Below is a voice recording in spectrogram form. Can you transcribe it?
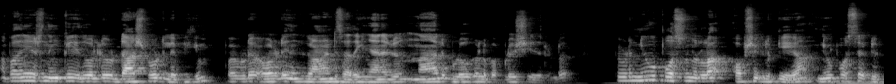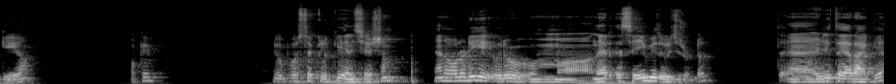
അപ്പോൾ അതിനുശേഷം നിങ്ങൾക്ക് ഇതുപോലൊരു ഡാഷ്ബോർഡ് ലഭിക്കും. അപ്പോൾ ഇവിടെ ഓൾറെഡി നിങ്ങൾക്ക് കാണാനായിട്ട് സാധിക്കും. ഞാനൊരു നാല് ബ്ലോഗുകൾ പബ്ലിഷ് ചെയ്തിട്ടുണ്ട്. അപ്പോൾ ഇവിടെ ന്യൂ പോസ്റ്റ് എന്നുള്ള ഓപ്ഷൻ ക്ലിക്ക് ചെയ്യുക. ന്യൂ പോസ്റ്റ് ക്ലിക്ക് ചെയ്യുക. ഓക്കെ ന്യൂ പോസ്റ്റ് ക്ലിക്ക് ചെയ്തതിന് ശേഷം ഞാൻ ഓൾറെഡി ഒരു നേരത്തെ സേവ് ചെയ്ത് വെച്ചിട്ടുണ്ട്. എഴുതി തയ്യാറാക്കിയ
